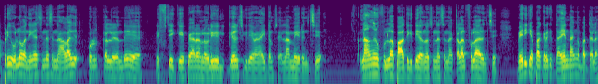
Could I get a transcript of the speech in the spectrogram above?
அப்படியே உள்ளே வந்தீங்கன்னா சின்ன சின்ன அழகு பொருட்கள்லேருந்து லிப்ஸ்டிக்கு பேரன் லவ்லி கேர்ள்ஸுக்கு தேவையான ஐட்டம்ஸ் எல்லாமே இருந்துச்சு. நாங்களும் ஃபுல்லாக பார்த்துக்கிட்டே இருந்தோம். சின்ன சின்ன கலர்ஃபுல்லாக இருந்துச்சு. வேடிக்கை பார்க்குறதுக்கு தயந்தாங்க பத்தலை.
